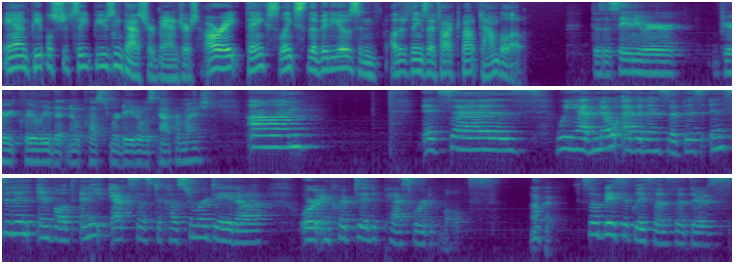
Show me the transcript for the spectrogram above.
and people should keep using password managers. All right, thanks. Links to the videos and other things I talked about down below. Does it say anywhere very clearly that no customer data was compromised? Um, it says we have no evidence that this incident involved any access to customer data or encrypted password vaults. Okay. So it basically says that there's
